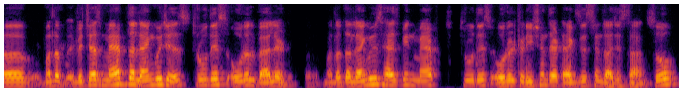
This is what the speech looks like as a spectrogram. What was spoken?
which has mapped the languages through this oral ballad. Uh, the language has been mapped through this oral tradition that exists in Rajasthan. So,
